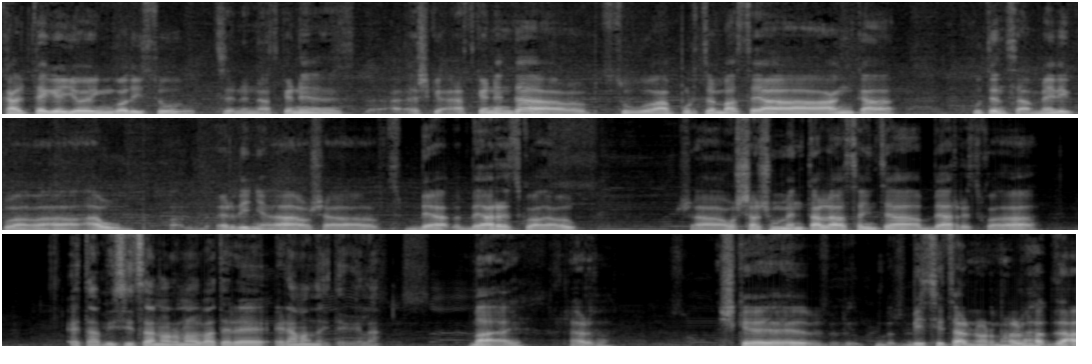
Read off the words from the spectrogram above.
kalte gehiago egingo dizu, zeren azkenen, eske, azkenen da, zu apurtzen bazea hanka, juten za, medikoa, ba, hau erdina da, osea, behar, beharrezkoa da. Osea, osasun mentala zaintzea beharrezkoa da. Eta bizitza normal bat ere eraman daitekela. Bai, claro. Eske bizitza normal bat da,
